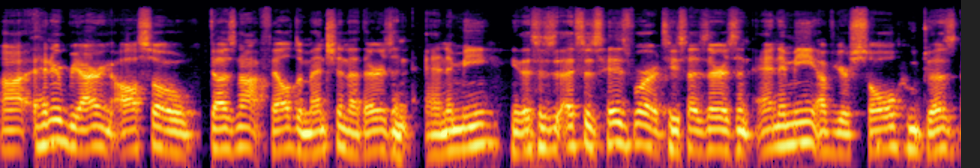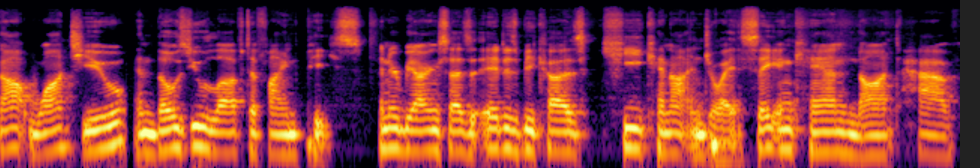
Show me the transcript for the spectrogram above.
Uh, Henry B. Eyring also does not fail to mention that there is an enemy. This is this is his words. He says there is an enemy of your soul who does not want you and those you love to find peace. Henry B. Eyring says it is because he cannot enjoy it. Satan cannot have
